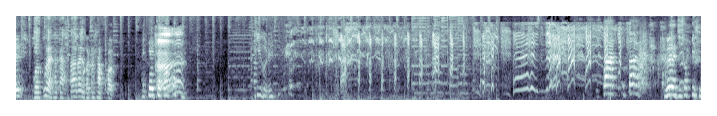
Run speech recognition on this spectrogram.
এই ভরপুর থাকা তাড়াতাড়ি ঘরটা সাফ কর। আচ্ছা আচ্ছা করতাছি। উস্তাদ, উস্তাদ, লয়েছি সবকিছু।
